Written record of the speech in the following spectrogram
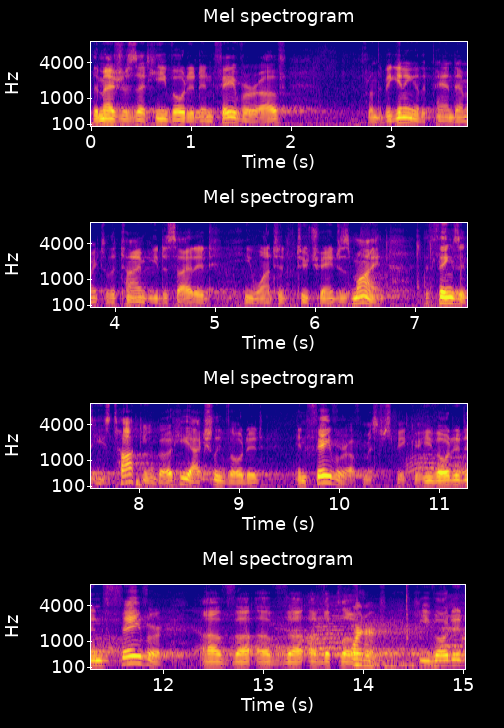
the measures that he voted in favor of from the beginning of the pandemic to the time he decided he wanted to change his mind. The things that he's talking about, he actually voted in favor of, Mr. Speaker. He voted in favor of, uh, of, uh, of the closure. Order. He voted.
